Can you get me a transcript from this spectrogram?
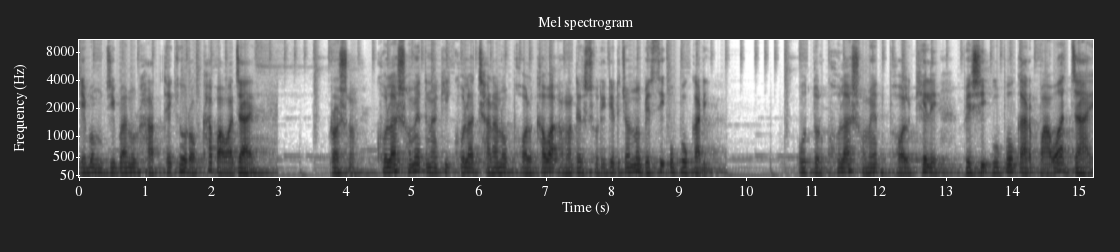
এবং জীবাণুর হাত থেকেও রক্ষা পাওয়া যায়। প্রশ্ন, খোলা সমেত নাকি খোলা ছাড়ানো ফল খাওয়া আমাদের শরীরের জন্য বেশি উপকারী? উত্তর খোলা সমেত ফল খেলে বেশি উপকার পাওয়া যায়।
